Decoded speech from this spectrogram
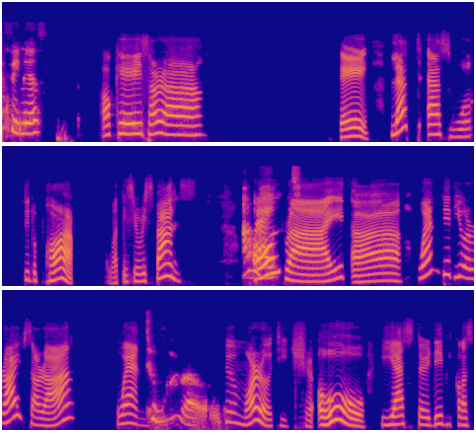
I'm finished. Okay, Sarah. Okay, let us walk to the park. What is your response? All right. All right. Ah, when did you arrive, Sarah? When? Tomorrow. Tomorrow, teacher. Oh, yesterday because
